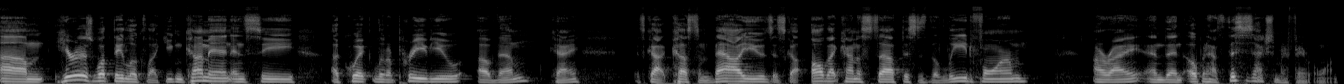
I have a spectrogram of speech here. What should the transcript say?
um, here is what they look like. You can come in and see a quick little preview of them. Okay. It's got custom values. It's got all that kind of stuff. This is the lead form. All right. And then open house. This is actually my favorite one.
